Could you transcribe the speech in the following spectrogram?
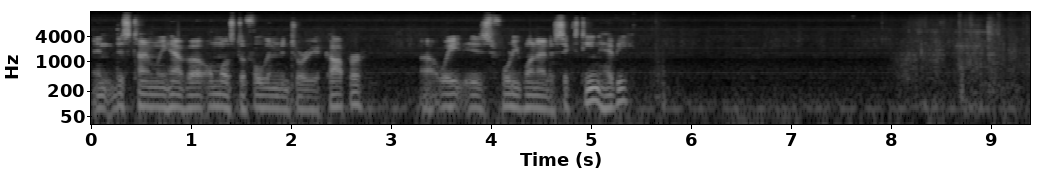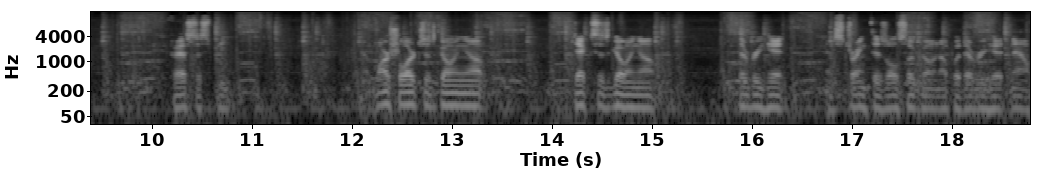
And this time we have uh, almost a full inventory of copper. Uh, weight is 41 out of 16, heavy. Fastest speed. Martial arts is going up. Dex is going up with every hit. And strength is also going up with every hit now.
